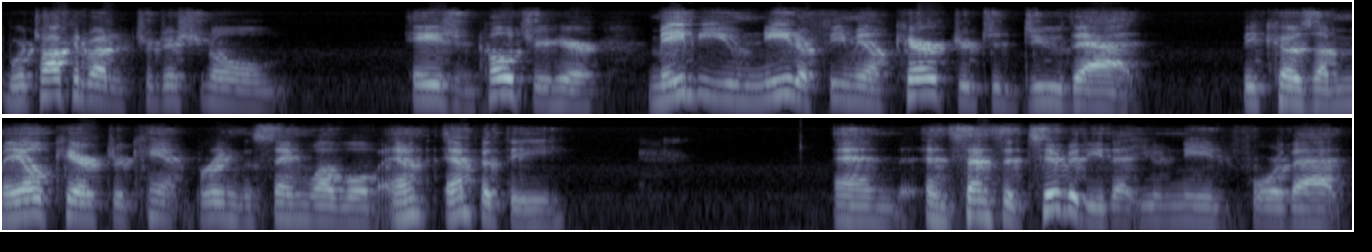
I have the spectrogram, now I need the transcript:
we're talking about a traditional Asian culture here. Maybe you need a female character to do that because a male character can't bring the same level of em- empathy and and sensitivity that you need for that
